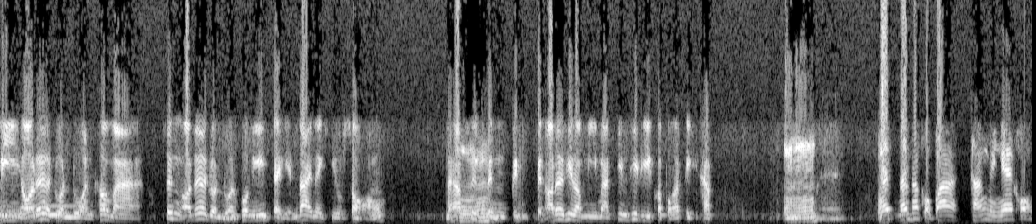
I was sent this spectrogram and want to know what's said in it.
มีออเดอร์ด่วนๆเข้ามา ซึ่งออเดอร์ด่วนๆพวกนี้จะเห็นได้ใน Q2 นะครับอืมซึ่งเป็นเป็นเป็นออเดอร์ที่เรามีมาจิ้นที่ดีกว่าปกติครับ อืมงั้นนั้นนั้นเท่ากับว่าทั้งในแง่ของ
